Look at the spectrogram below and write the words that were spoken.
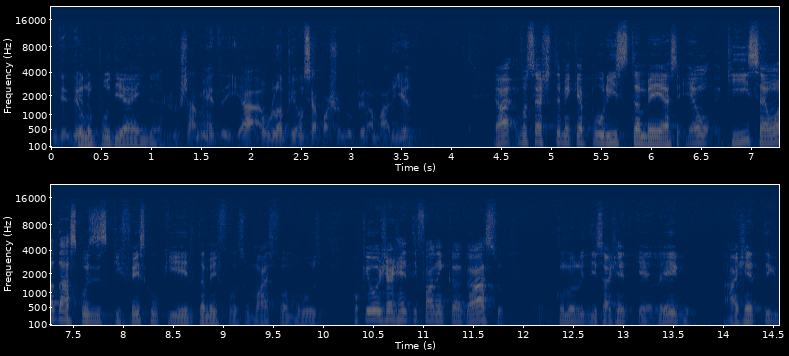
Entendeu? Eu não podia ainda. Justamente. E a- o Lampião se apaixonou pela Maria. Ah, Você acha também que é por isso também, assim, é um- que isso é uma das coisas que fez com que ele também fosse o mais famoso? Porque hoje a gente fala em cangaço, como eu lhe disse, a gente que é leigo, a gente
